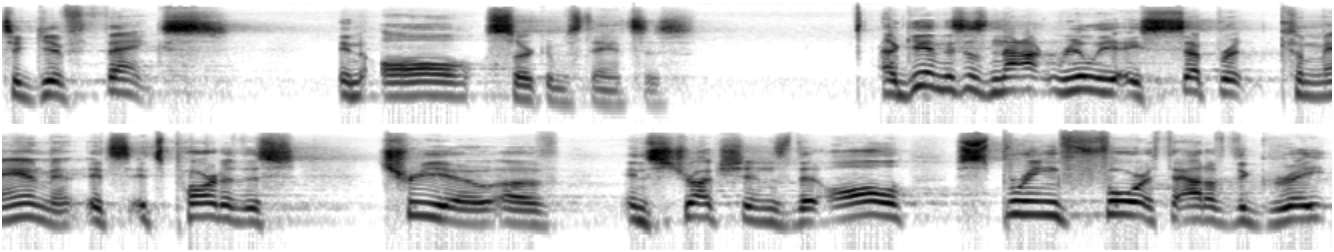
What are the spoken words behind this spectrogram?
to give thanks in all circumstances. Again, this is not really a separate commandment, it's, it's part of this trio of instructions that all spring forth out of the great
